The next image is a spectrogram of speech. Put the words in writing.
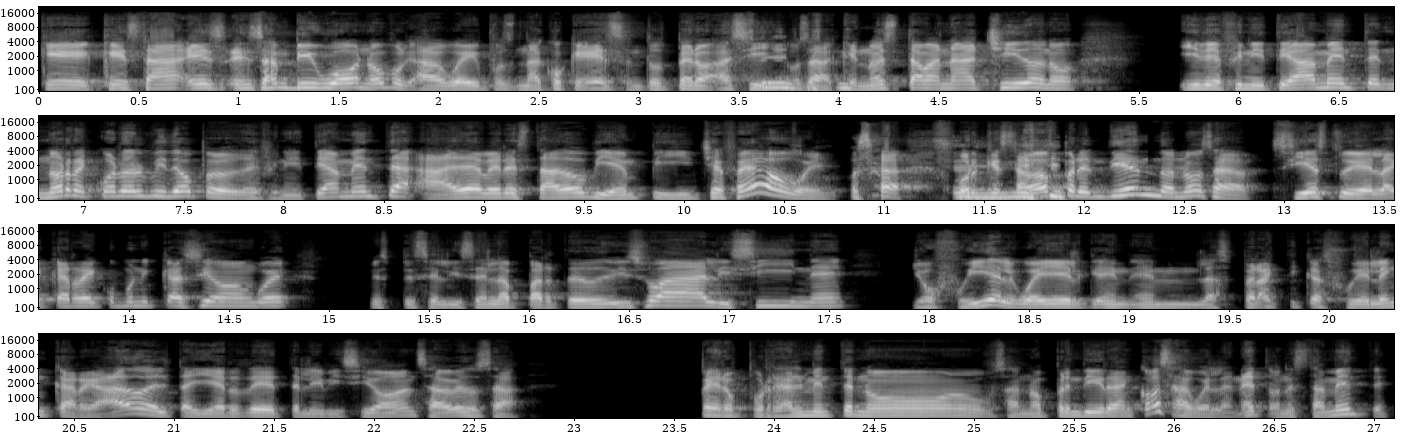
que, que está, es, es, ambiguo, ¿no? Porque, ah, güey, pues naco que es. Entonces, pero así, o sea, que no estaba nada chido, ¿no? Y definitivamente, no recuerdo el video, pero definitivamente ha de haber estado bien pinche feo, güey. O sea, porque estaba aprendiendo, ¿no? O sea, sí estudié la carrera de comunicación, güey. Me especialicé en la parte de audiovisual y cine. Yo fui el güey, en, en las prácticas fui el encargado del taller de televisión, ¿sabes? O sea, pero pues realmente no, o sea, no aprendí gran cosa, güey, la neta, honestamente.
